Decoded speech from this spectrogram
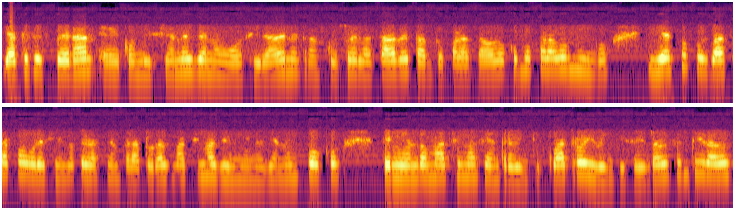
ya que se esperan eh, condiciones de nubosidad en el transcurso de la tarde, tanto para sábado como para domingo, y esto pues va a estar favoreciendo que las temperaturas máximas disminuyan un poco, teniendo máximas entre 24 y 26 grados centígrados,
